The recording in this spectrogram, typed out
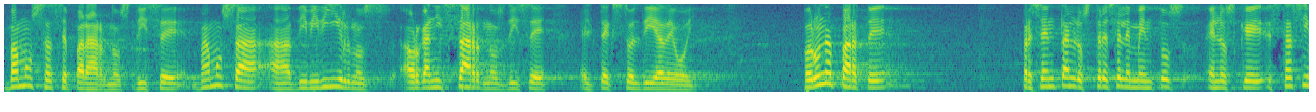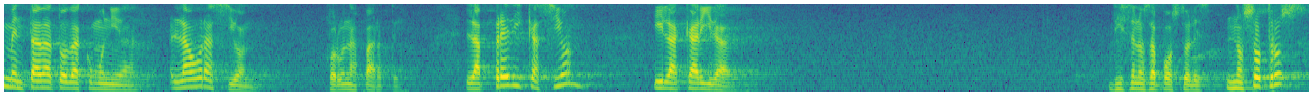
Vamos a separarnos, dice, vamos a, dividirnos, a organizarnos, dice el texto el día de hoy. Por una parte, presentan los tres elementos en los que está cimentada toda comunidad. La oración, por una parte, la predicación y la caridad. Dicen los apóstoles, nosotros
